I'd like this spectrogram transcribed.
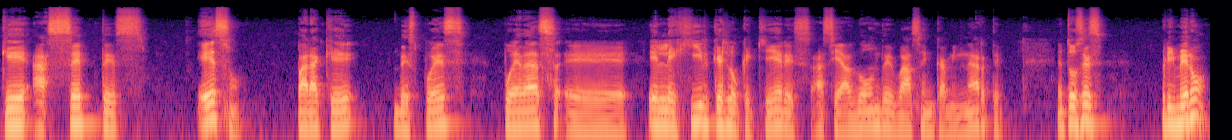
que aceptes eso para que después puedas eh, elegir qué es lo que quieres, hacia dónde vas a encaminarte. Entonces, primero,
